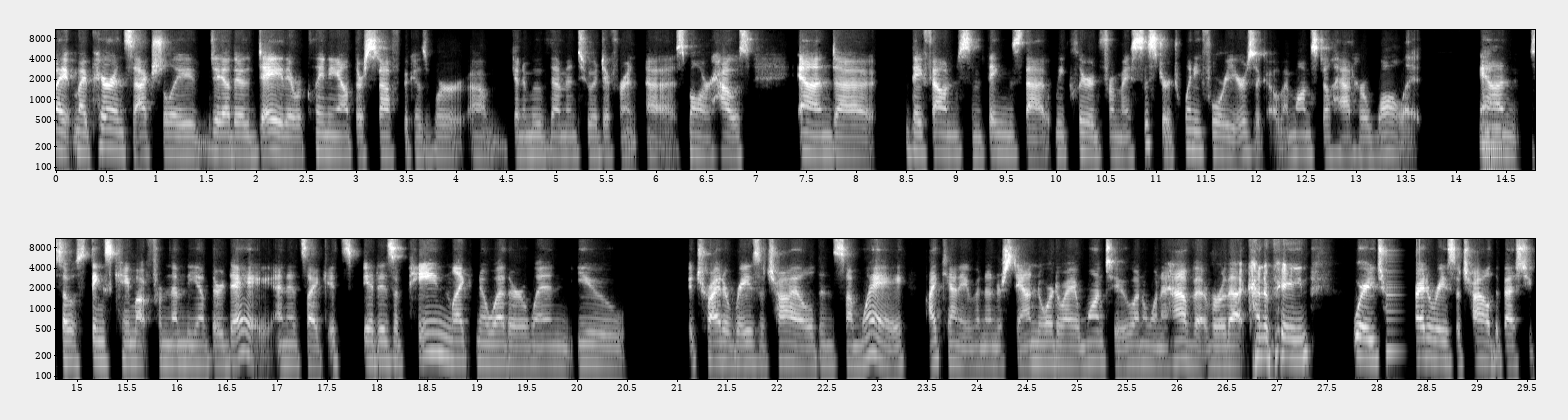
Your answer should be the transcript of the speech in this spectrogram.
my, my parents actually the other day they were cleaning out their stuff because we're um, going to move them into a different uh, smaller house and uh, they found some things that we cleared from my sister 24 years ago my mom still had her wallet mm-hmm. and so things came up from them the other day and it's like it's it is a pain like no other when you try to raise a child in some way i can't even understand nor do i want to i don't want to have ever that kind of pain where you try to raise a child the best you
